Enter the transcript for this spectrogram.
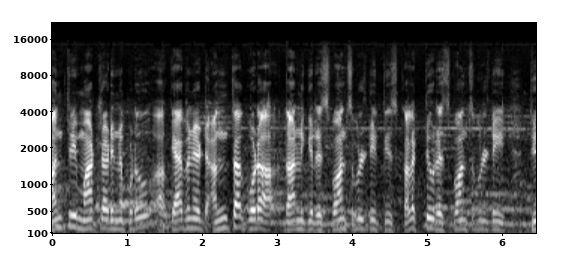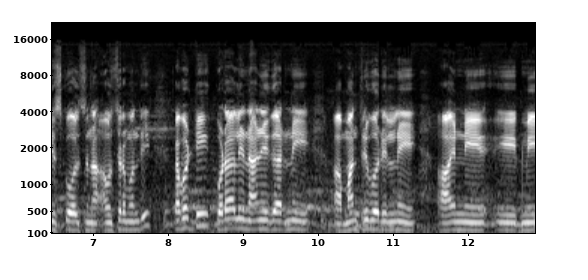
మంత్రి మాట్లాడినప్పుడు ఆ క్యాబినెట్ అంతా కూడా దానికి రెస్పాన్సిబిలిటీ తీసు కలెక్టివ్ రెస్పాన్సిబిలిటీ తీసుకోవాల్సిన అవసరం ఉంది. కాబట్టి కొడాలి నాని గారిని ఆ మంత్రివర్యుల్ని ఆయన్ని ఈ మీ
